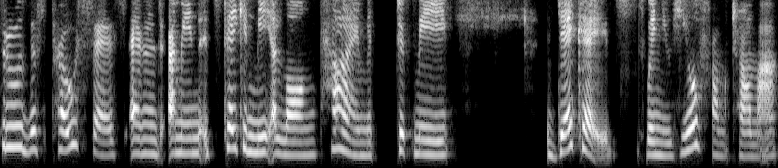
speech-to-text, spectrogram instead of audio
through this process, and I mean, it's taken me a long time. It took me decades when you heal from trauma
